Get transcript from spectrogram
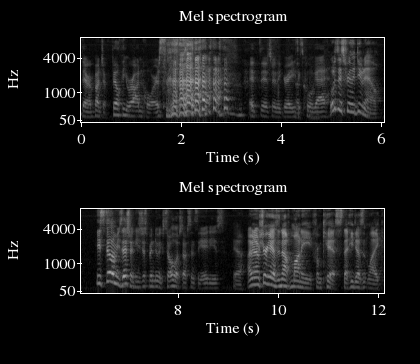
They're a bunch of filthy, rotten whores. it's, it's really great. He's That's a cool cool. guy. What does this really do now? He's still a musician. He's just been doing solo stuff since the 80s. Yeah. I mean, I'm sure he has enough money from Kiss that he doesn't like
